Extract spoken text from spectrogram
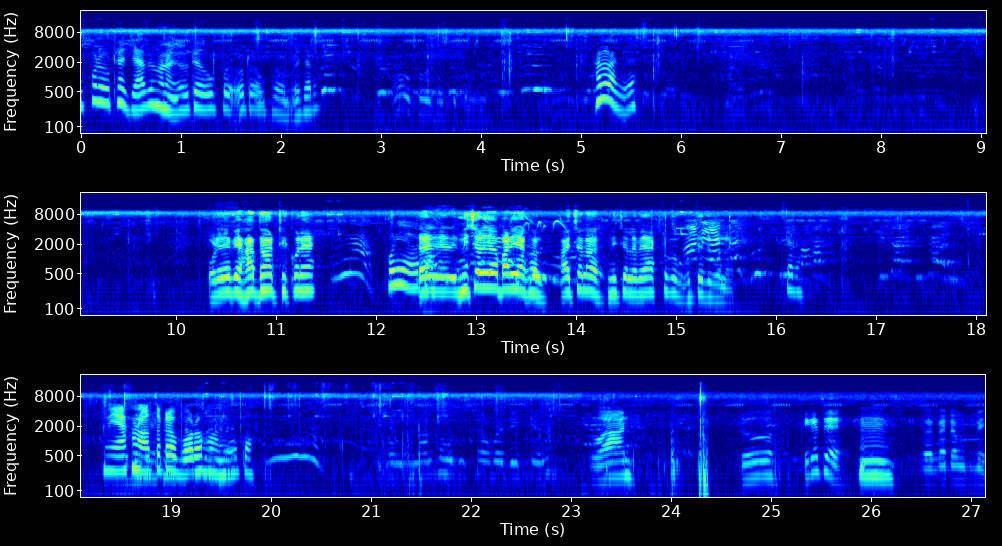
উপরে উঠে যাবে মনে হয় ওটা উপরে ওটা উপরে উঠবে ভালো লাগবে? পড়ে যাবে হাত ধর ঠিক করে। পড়ে যাবে নিচে যাও বাড়ি এখন। আয় চলো নিচে যাবে একটুকু ঘুরতে দিব না। চলো। আমি এখন অতটা বড় হয়নি ওটা। ওয়ান টু ঠিক আছে? হুম। ব্যাটা উঠবে।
